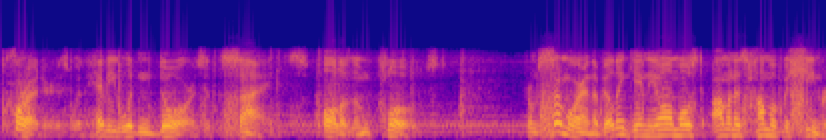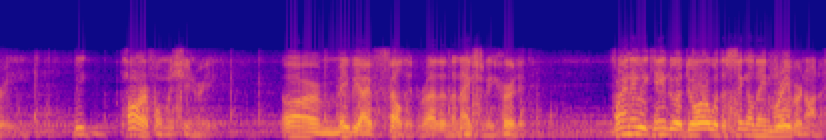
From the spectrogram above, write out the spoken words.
corridors with heavy wooden doors at the sides, all of them closed. From somewhere in the building came the almost ominous hum of machinery. Big, powerful machinery. Or maybe I felt it rather than actually heard it. Finally, we came to a door with a single name Rayburn on it.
